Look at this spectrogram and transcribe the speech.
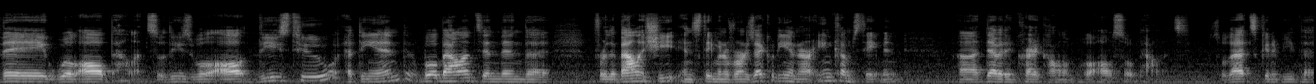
they will all balance. So these will all these two at the end will balance, and then the for the balance sheet and statement of owner's equity and our income statement, uh, debit and credit column will also balance. So that's going to be the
